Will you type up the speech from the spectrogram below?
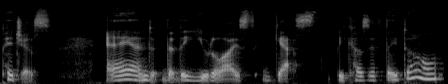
pitches and that they utilize guests because if they don't,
